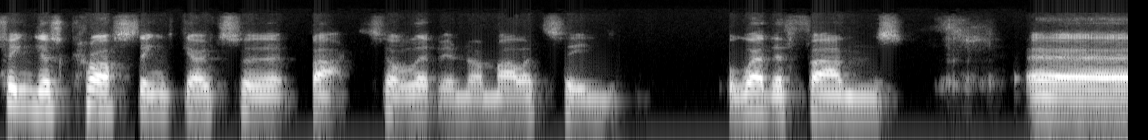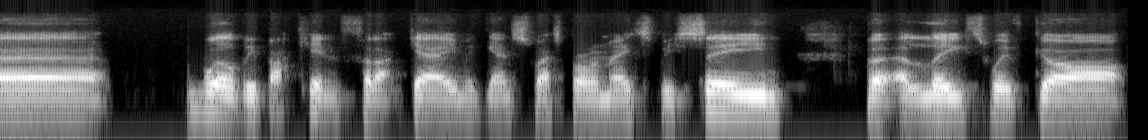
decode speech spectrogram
fingers crossed things go to back to a little bit of normality. Whether fans uh, will be back in for that game against west brom remains to be seen but at least we've got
